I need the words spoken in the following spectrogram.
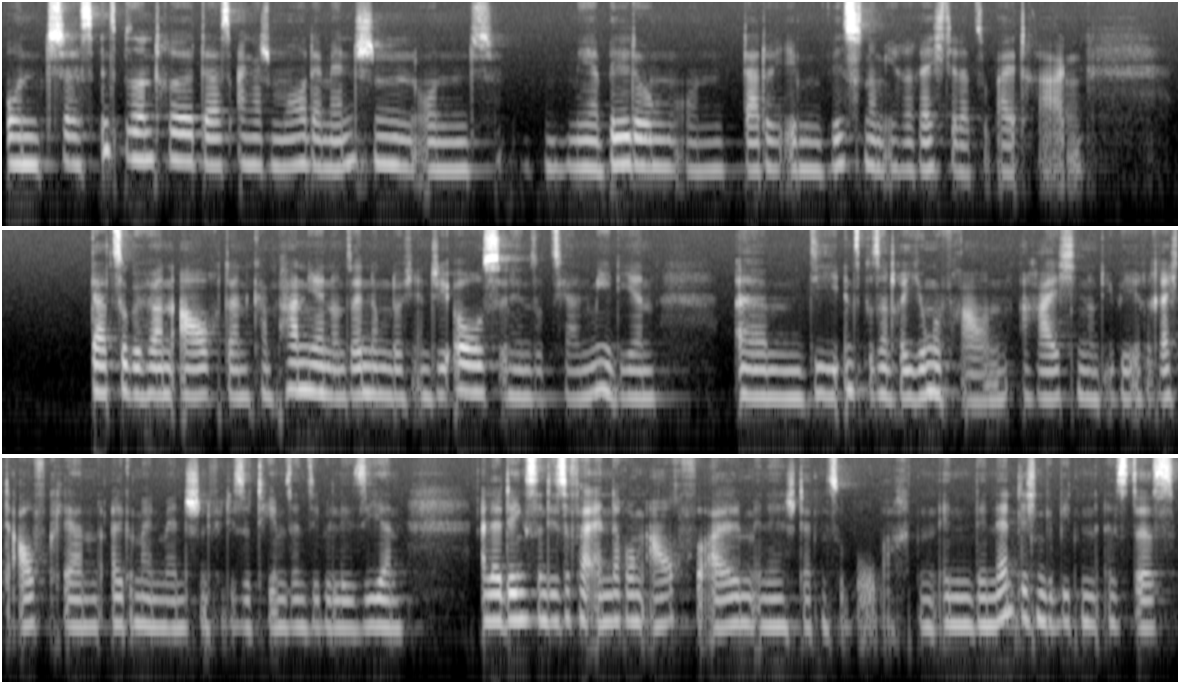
und dass insbesondere das Engagement der Menschen und mehr Bildung und dadurch eben Wissen um ihre Rechte dazu beitragen. Dazu gehören auch dann Kampagnen und Sendungen durch NGOs in den sozialen Medien, ähm, die insbesondere junge Frauen erreichen und über ihre Rechte aufklären und allgemein Menschen für diese Themen sensibilisieren. Allerdings sind diese Veränderungen auch vor allem in den Städten zu beobachten. In den ländlichen Gebieten ist es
